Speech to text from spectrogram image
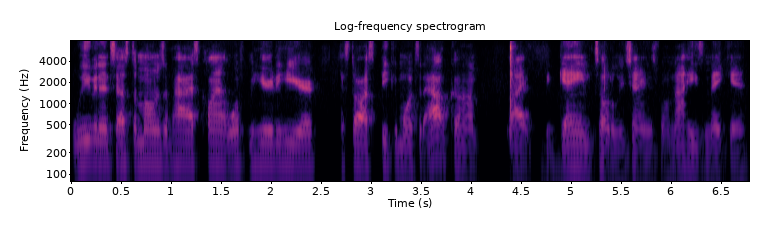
weaving in testimonies of how his client went from here to here and started speaking more to the outcome, like the game totally changed for him. Now he's making,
